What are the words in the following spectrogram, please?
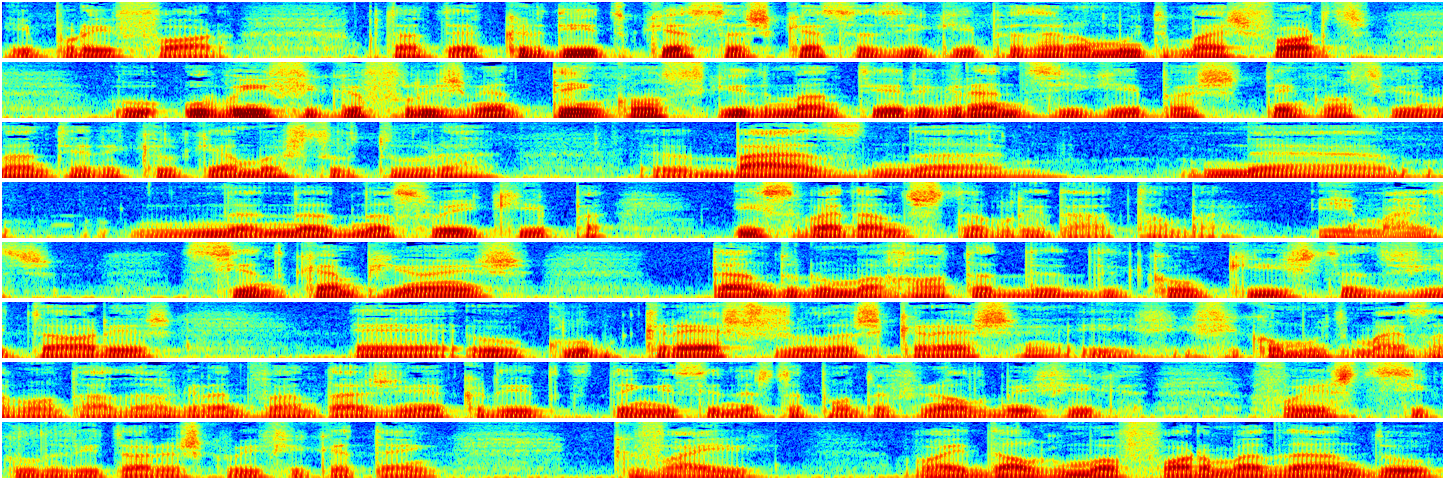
e por aí fora. Portanto, acredito que essas, que essas equipas eram muito mais fortes. O, Benfica, felizmente, tem conseguido manter grandes equipas, tem conseguido manter aquilo que é uma estrutura eh, base na, na, na, na sua equipa. Isso vai dando estabilidade também. E mais, sendo campeões, estando numa rota de, de conquista, de vitórias, é, o clube cresce, os jogadores crescem e, e ficam muito mais à vontade. A grande vantagem, acredito que tenha sido nesta ponta final do Benfica, foi este ciclo de vitórias que o Benfica tem, que vai, vai de alguma forma dando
